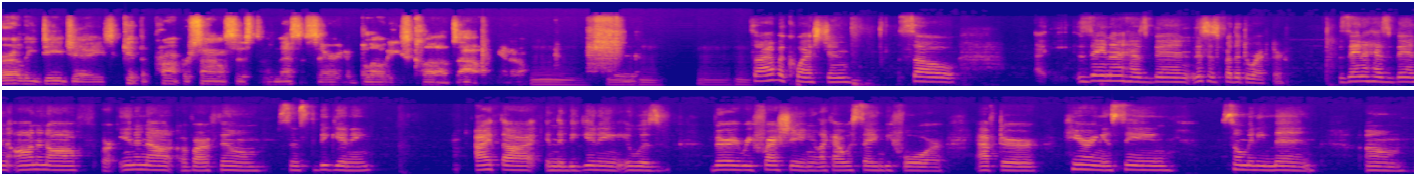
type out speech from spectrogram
early DJs get the proper sound systems necessary to blow these clubs out, you know? Mm-hmm. Mm-hmm. So I have a question. So Zana has been, this is for the director. Zana has been on and off or in and out of our film since the beginning. I thought in the beginning it was very refreshing, like I was saying before, after hearing and seeing so many men, um,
